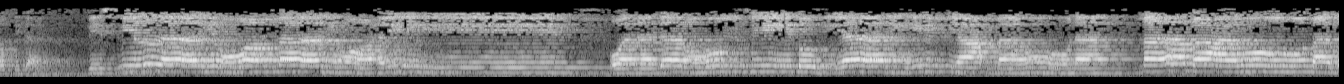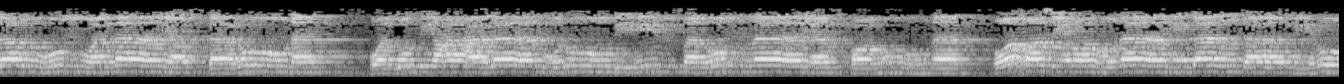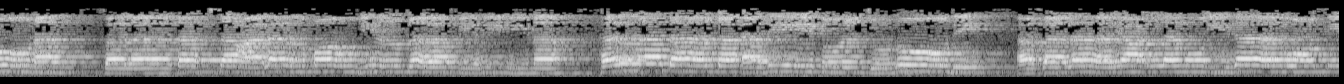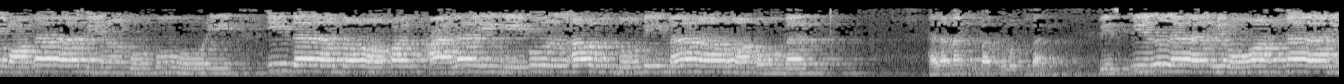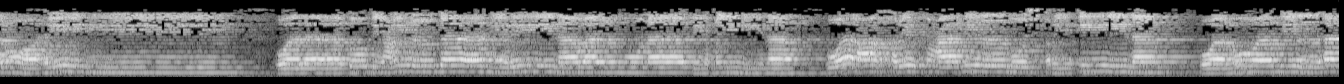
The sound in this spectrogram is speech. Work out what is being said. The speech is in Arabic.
43 Bismillahirrahmanirrahim ونذرهم في طغيانهم يعمهون ما فعلوا فذرهم وما يفترون. وطبع على القوم الكافرين. هل أتاك حديث الجنود؟ أفلا يعلم إذا بعثر ما في القبور؟ إذا ضاقت عليهم الأرض بما رحبت. halaman 44 Bismillahirrahmanirrahim ولا تطع الكافرين والمنافقين وأعرض عن المشركين وهو في الآخرة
